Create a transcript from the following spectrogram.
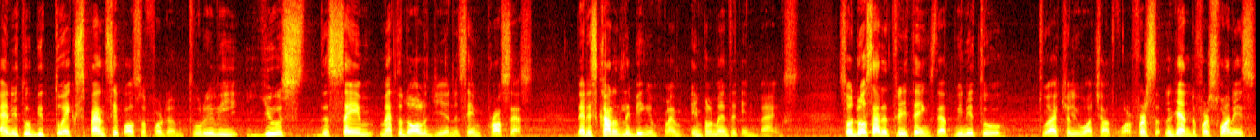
And it will be too expensive also for them to really use the same methodology and the same process that is currently being implemented in banks. So those are the three things that we need to, to actually watch out for. First, again, the first one is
